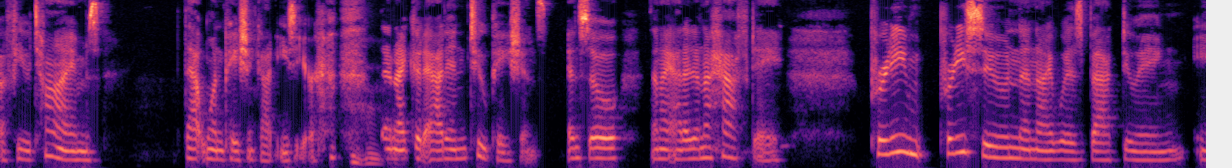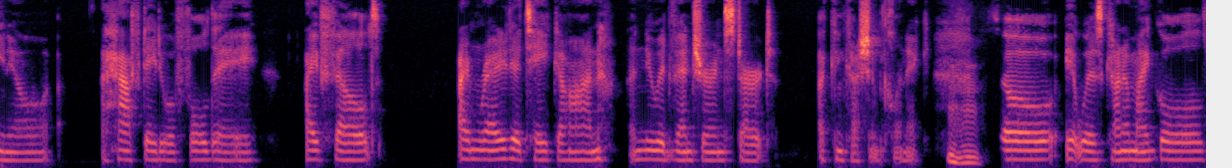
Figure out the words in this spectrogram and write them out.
a few times, that one patient got easier. Mm-hmm. then I could add in two patients. And so then I added in a half day. Pretty pretty soon then I was back doing, you know, a half day to a full day. I felt I'm ready to take on a new adventure and start a concussion clinic. Mm-hmm. So it was kind of my goal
